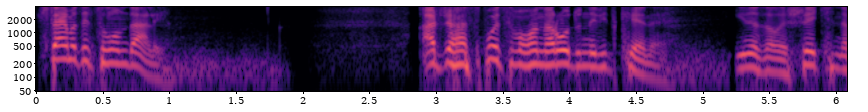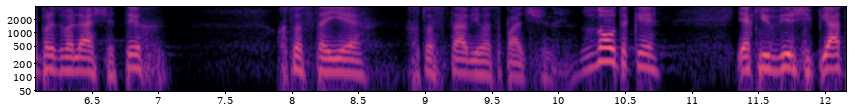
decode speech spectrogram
Читаємо цей псалом далі. Адже Господь свого народу не відкине і не залишить на призволяще тих, хто стає, хто став його спадщиною. Знову таки, як і в вірші 5,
